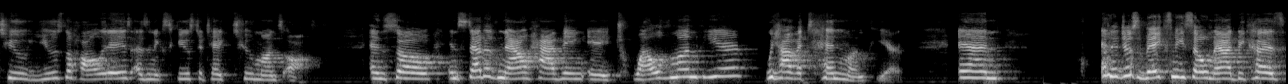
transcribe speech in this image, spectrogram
to use the holidays as an excuse to take 2 months off and so instead of now having a 12 month year, we have a 10 month year. And and it just makes me so mad because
